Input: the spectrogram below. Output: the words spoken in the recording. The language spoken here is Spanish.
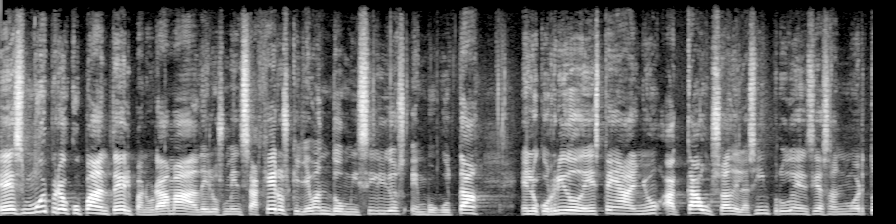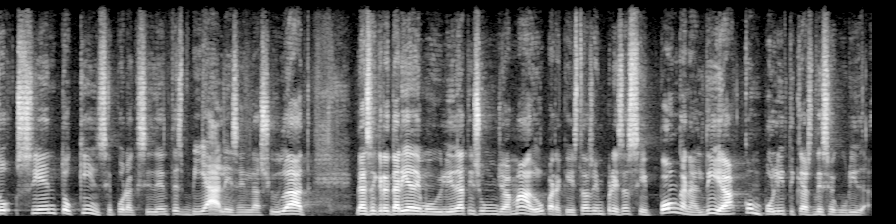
Es muy preocupante el panorama de los mensajeros que llevan domicilios en Bogotá. En lo corrido de este año, a causa de las imprudencias, han muerto 115 por accidentes viales en la ciudad. La Secretaría de Movilidad hizo un llamado para que estas empresas se pongan al día con políticas de seguridad.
